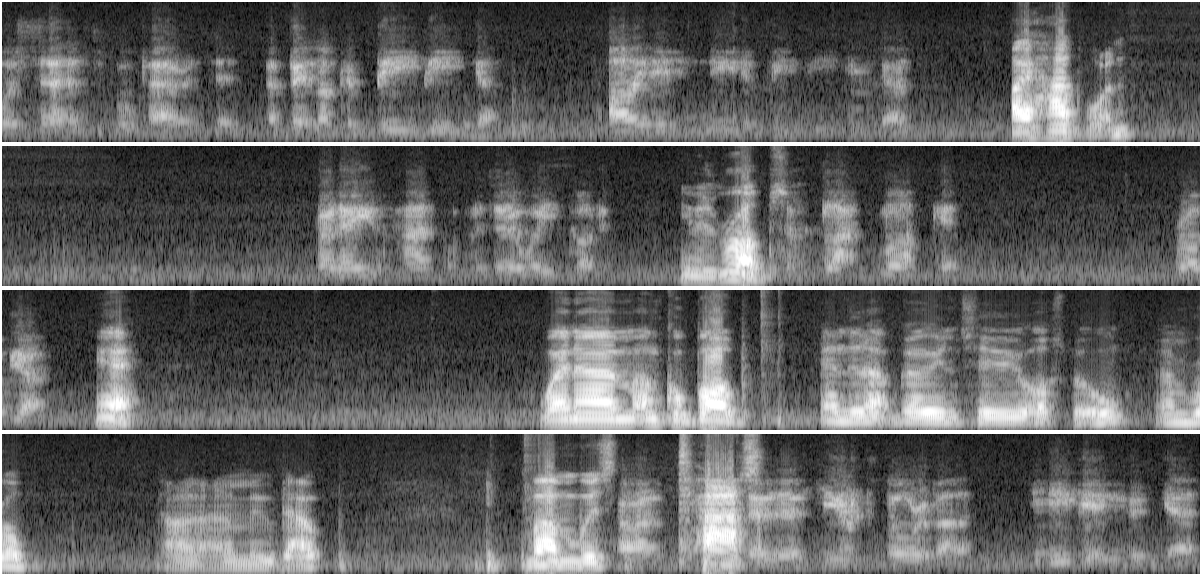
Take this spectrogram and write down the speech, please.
was sensible parenting. A bit like a BB gun. I didn't need a BB gun. I had one. I know you had one. I don't know where you got it. It was Rob's. Black market. Rob, yeah? yeah. When um, Uncle Bob ended up going to hospital and Rob, I know, moved out. Mum was tasked. There's a huge story about it. He'd be a good get.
